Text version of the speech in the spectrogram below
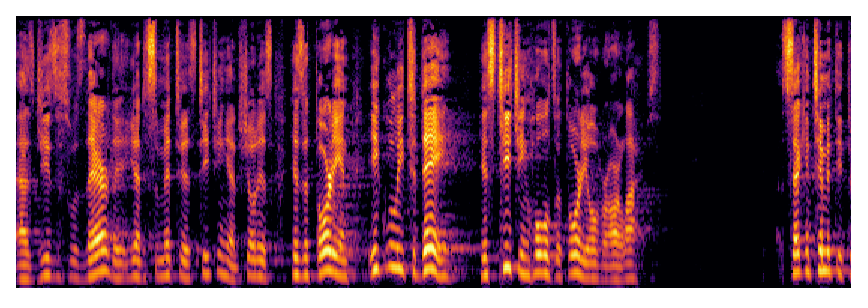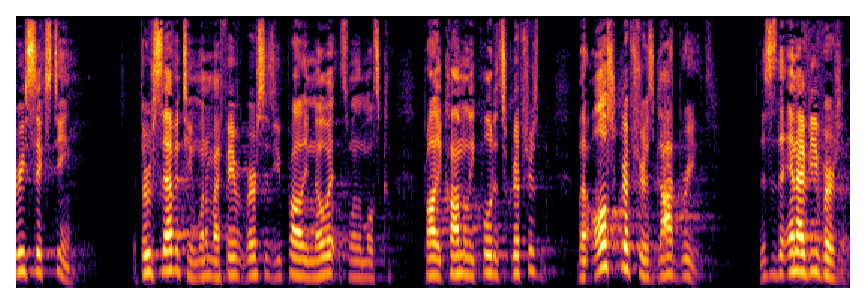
as Jesus was there, he had to submit to his teaching, he had showed his, his authority, and equally today, his teaching holds authority over our lives. 2 Timothy 3:16 through 17, one of my favorite verses. You probably know it. It's one of the most probably commonly quoted scriptures. But all scripture is God breathed. This is the NIV version.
